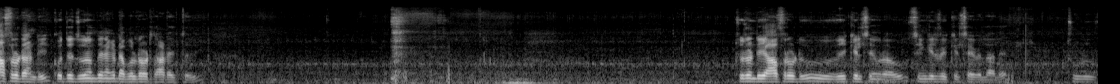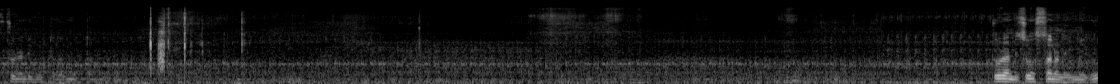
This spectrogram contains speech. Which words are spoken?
ఆఫ్ రోడ్ అండి. కొద్ది దూరం పోయినాక డబుల్ రోడ్ తాడవుతుంది చూడండి ఆఫ్ రోడ్ వెహికల్స్ ఏం రావు. సింగిల్ వెహికల్స్ ఏ వెళ్ళాలి. చూడు చూడండి గుట్టలు మొత్తం. చూడండి చూస్తానండి మీకు.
